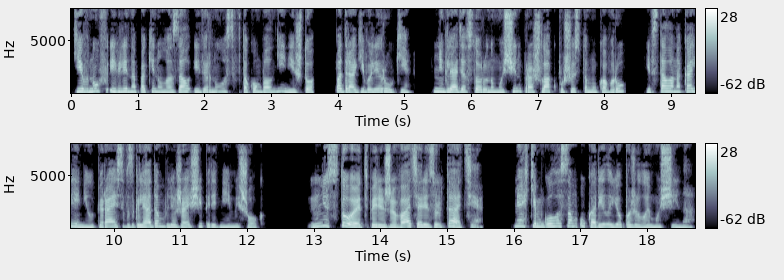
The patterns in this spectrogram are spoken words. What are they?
Кивнув, Эвелина покинула зал и вернулась в таком волнении, что подрагивали руки. Не глядя в сторону мужчин, прошла к пушистому ковру и встала на колени, упираясь взглядом в лежащий перед ней мешок. «Не стоит переживать о результате», — мягким голосом укорил ее пожилой мужчина.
